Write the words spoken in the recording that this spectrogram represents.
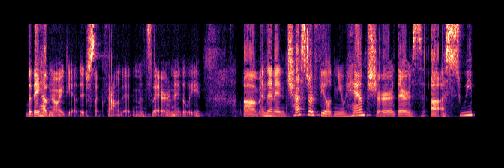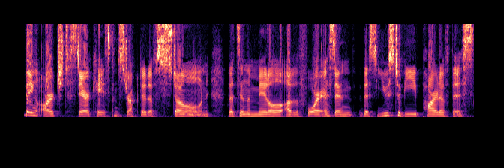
but they have no idea. They just like found it and it's there in italy um, and then in chesterfield new hampshire there's uh, a sweeping arched staircase constructed of stone that's in the middle of the forest. And this used to be part of this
